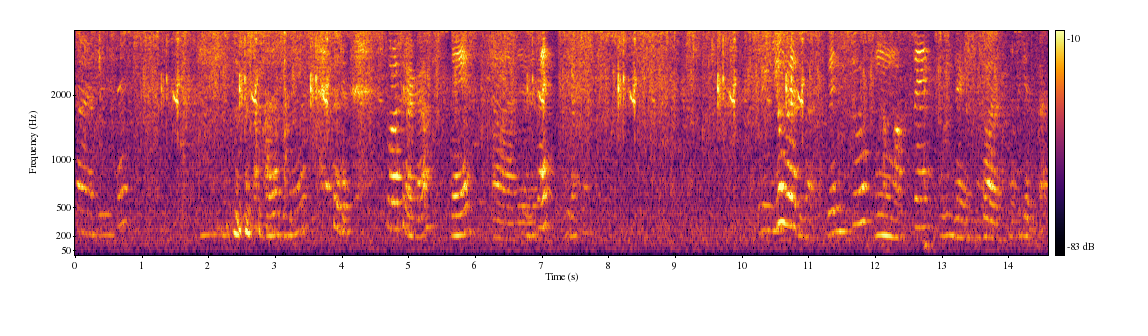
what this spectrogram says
하나 둘 셋. 잘하시네요. 소라티 갈까요? 네. 하나, 둘, 둘 셋. 셋. 이렇게. 그리고 이런 거 해야 되나요? 왼쪽, 음. 앞에, 오른쪽. 네, 좋아요. 어떻게 해볼까요?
